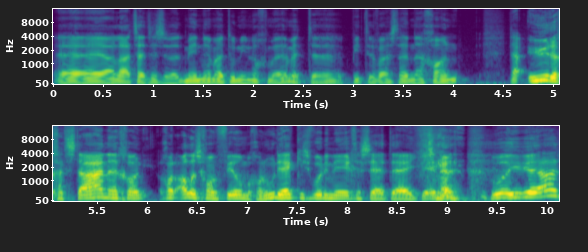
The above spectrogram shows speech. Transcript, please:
eh ja, laatst tijd is het wat minder. Maar toen hij nog met, met eh, Pieter was, dan, dan gewoon daar uren gaat staan en gewoon, gewoon alles gewoon filmen. Gewoon hoe de hekjes worden neergezet, weet je. En dan, hoe je, ja,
